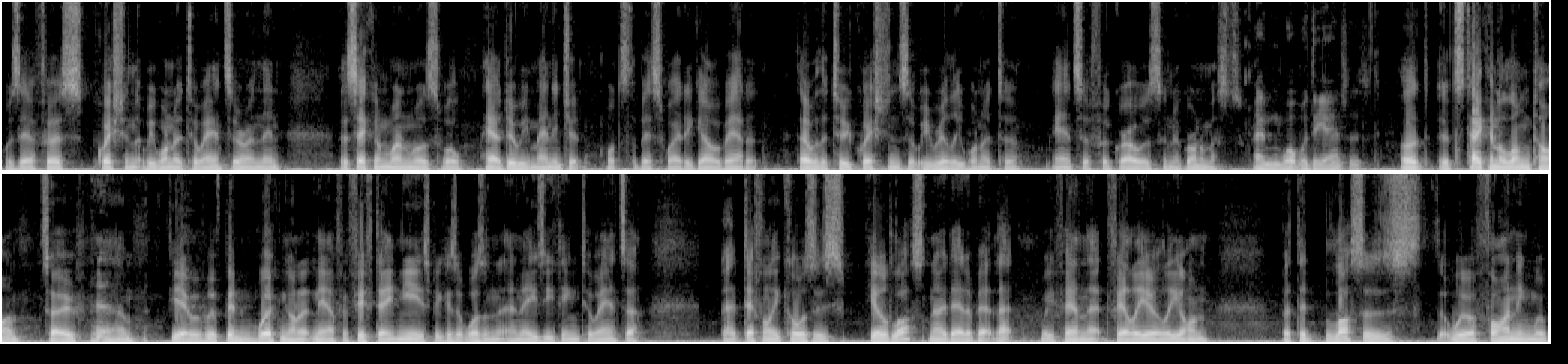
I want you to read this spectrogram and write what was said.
was our first question that we wanted to answer, and then the second one was, well, how do we manage it? What's the best way to go about it? They were the two questions that we really wanted to answer for growers and agronomists. And what were the answers? Well, it's taken a long time. So, um, yeah, we've been working on it now for 15 years because it wasn't an easy thing to answer. It definitely causes yield loss, no doubt about that. We found that fairly early on. But the losses that we were finding were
